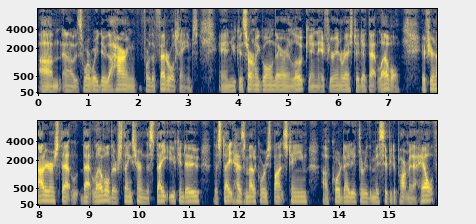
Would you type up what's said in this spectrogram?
Um, uh, it's where we do the hiring for the federal teams. And you can certainly go on there and look. And if you're interested at that level, if you're not interested at that, that level, there's things here in the state you can do. The state has a medical response team uh, coordinated through the Mississippi Department of Health.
